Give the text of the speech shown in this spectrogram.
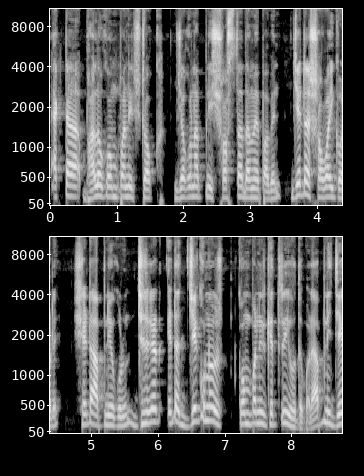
একটা ভালো কোম্পানির স্টক যখন আপনি সস্তা দামে পাবেন, যেটা সবাই করে, সেটা আপনিও করুন। এটা যে কোনো কোম্পানির ক্ষেত্রেই হতে পারে। আপনি যে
